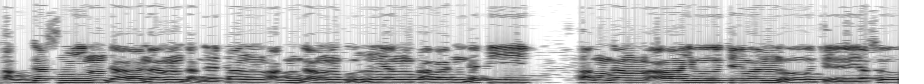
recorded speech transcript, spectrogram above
අග්ගස්මින් දානං දගතං අංගං පුඤ්ඤං පවන්දති. අංගං ආයුචවන්නෝ ච යසෝ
